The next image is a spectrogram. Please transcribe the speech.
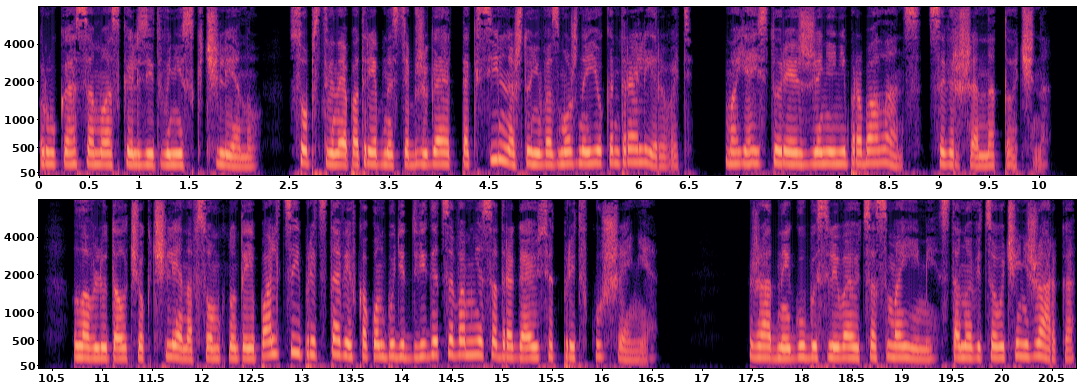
Рука сама скользит вниз к члену. Собственная потребность обжигает так сильно, что невозможно ее контролировать. Моя история с Женей не про баланс, совершенно точно. Ловлю толчок члена в сомкнутые пальцы и, представив, как он будет двигаться во мне, содрогаюсь от предвкушения. Жадные губы сливаются с моими, становится очень жарко.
